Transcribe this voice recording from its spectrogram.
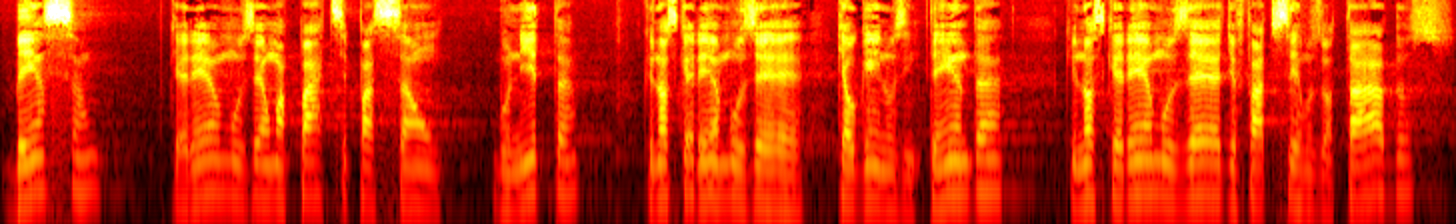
bênção, queremos é uma participação bonita, o que nós queremos é que alguém nos entenda, o que nós queremos é de fato sermos notados.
